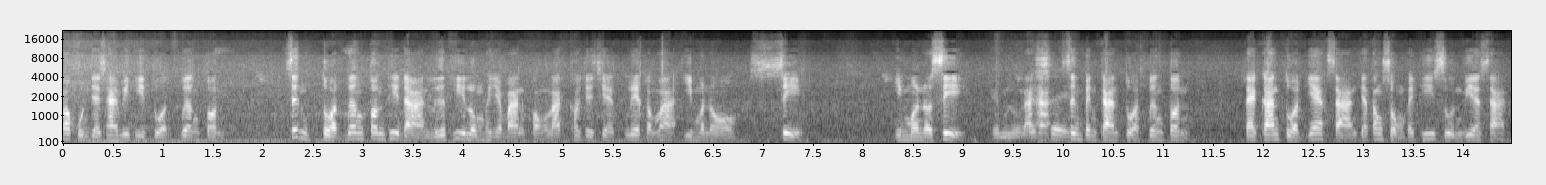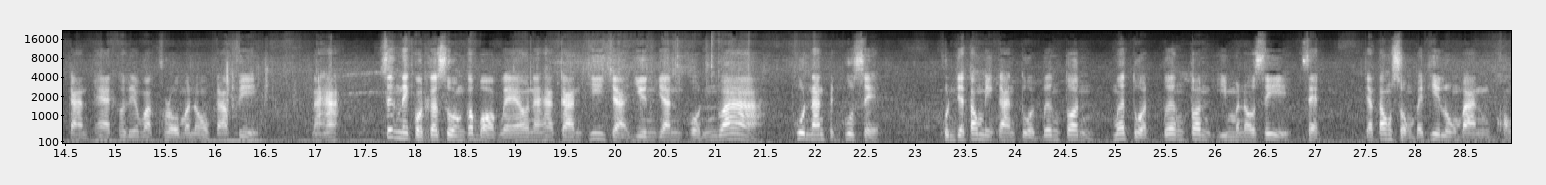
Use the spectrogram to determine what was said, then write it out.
ว่าคุณจะใช้วิธีตรวจเบื้องต้น ซึ่งตรวจเบื้องต้นที่ด่านหรือที่โรงพยาบาลของรัฐเขาจะเรียกเรียกกันว่าอิมโนซีอิมโนซีเอ็มโนเอนะสฮะเซ่ซึ่งเป็นการตรวจเบื้องต้น แต่การตรวจแยกสารจะต้องส่งไปที่ศูนย์วิทยาศาสตร์การแพทย์เขาเรียกว่าโครมาโนกราฟีนะฮะซึ่งในกฎกระทรวงก็บอกแล้วนะฮะการที่จะยืนยันผลว่าผู้นั้นเป็นผู้เสพคุณจะต้องมีการตรวจเบื้องต้น เมื่อตรวจเบื้องต้นอิมโนซีเสร็จจะต้องส่งไปที่โรงพยาบาลของ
